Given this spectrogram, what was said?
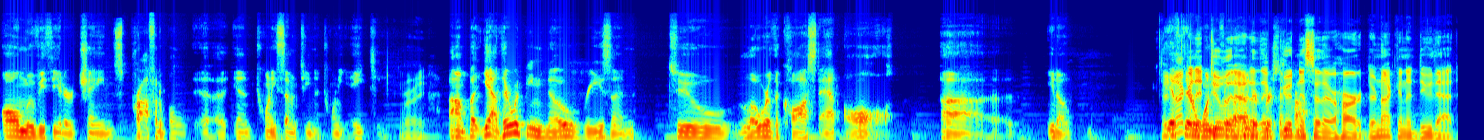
all movie theater chains profitable uh, in 2017 and 2018. Right. Um, but yeah, there would be no reason to lower the cost at all. Uh, you know, They're not going to do it out of the goodness profit. of their heart. They're not going to do that.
